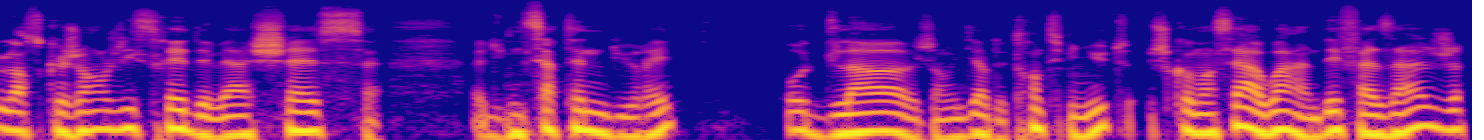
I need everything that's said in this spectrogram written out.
lorsque j'enregistrais des VHS d'une certaine durée, au-delà, j'ai envie de dire, de 30 minutes, je commençais à avoir un déphasage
